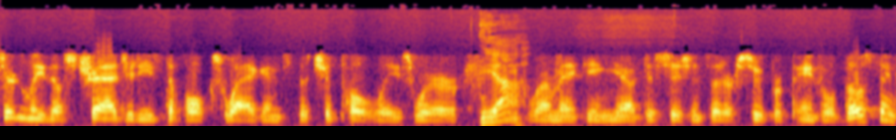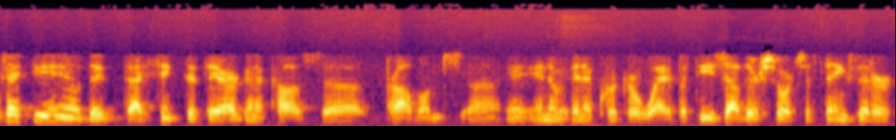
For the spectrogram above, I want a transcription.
certainly those tragedies, the Volkswagens, the Chipotle's, where yeah. people are making you know decisions that are super painful. Those things, I you know, they, I think that they are going to cause uh, problems uh, in a, in a quicker way. But these other sorts of things that are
